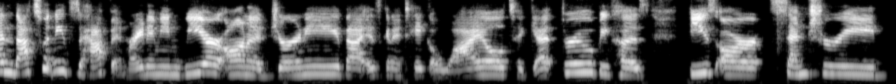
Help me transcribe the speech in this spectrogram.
and that's what needs to happen, right? I mean, we are on a journey that is going to take a while to get through because these are century,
